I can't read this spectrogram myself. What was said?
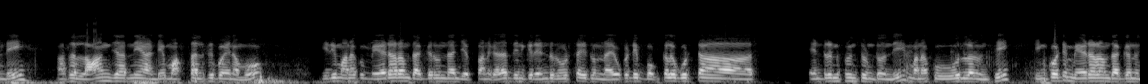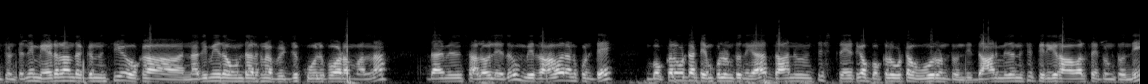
అండి. అసలు లాంగ్ జర్నీ అండి. మస్తు అలసిపోయినాము. ఇది మనకు మేడారం దగ్గర ఉందని చెప్పాను కదా. దీనికి రెండు రూట్స్ అయితే ఉన్నాయి. ఒకటి బొక్కలగుట్ట ఎంట్రన్స్ నుంచి ఉంటుంది మనకు ఊర్ల నుంచి. ఇంకోటి మేడారం దగ్గర నుంచి ఉంటుంది. మేడారం దగ్గర నుంచి ఒక నది మీద ఉండాల్సిన బ్రిడ్జ్ కూలిపోవడం వలన దాని మీద నుంచి అలవలేదు మీరు రావాలనుకుంటే బొక్కలగుట్ట టెంపుల్ ఉంటుంది కదా దాని నుంచి స్ట్రైట్గా బొక్కలగుట్ట ఊరు ఉంటుంది. దాని మీద నుంచి తిరిగి రావాల్సి అయితే ఉంటుంది.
